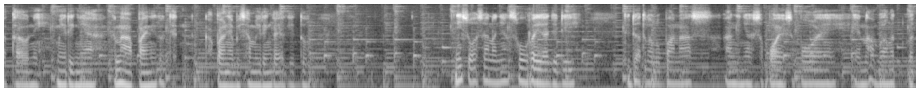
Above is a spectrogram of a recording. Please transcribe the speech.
nggak tahu nih miringnya kenapa ini tuh kapalnya bisa miring kayak gitu. Ini suasananya sore ya jadi tidak terlalu panas. Anginnya sepoi-sepoi enak banget buat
